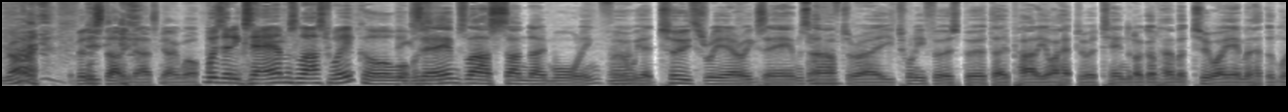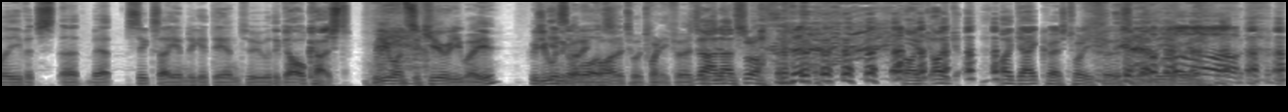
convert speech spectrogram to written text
Right. a bit of study, no, it's going well. Was it exams last week or what was? Exams last Sunday morning. For, Right. We had two three hour exams Mm-hmm. after a 21st birthday party I had to attend. And I got home at 2 a.m. and had to leave at s- at about 6 a.m. to get down to the Gold Coast. Were you on security, were you? Because you Yes, wouldn't have got invited to a 21st. No, would you? that's right. I, I, I gate crashed 21st around the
